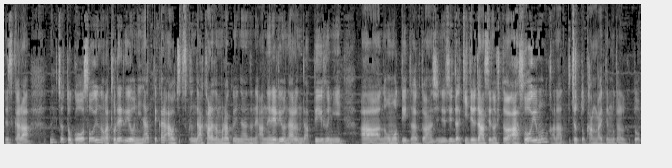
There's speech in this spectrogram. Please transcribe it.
ですから、ね、ちょっとこう、そういうのが取れるようになってから、あ、落ち着くんだ、あ、体も楽になるんだね、あ、寝れるようになるんだっていうふうに、あの、思っていただくと安心です、聞いてる男性の人は、あ、そういうものかなってちょっと考えてもらうと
